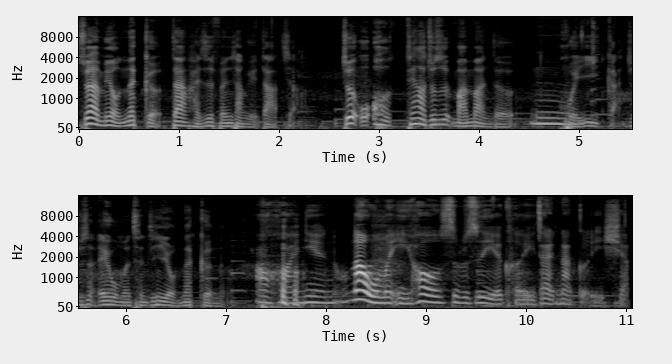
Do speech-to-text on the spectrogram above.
虽然没有那个，但还是分享给大家。就我哦，天啊，就是满满的回忆感，嗯、就是哎、欸，我们曾经有那个呢。好怀念哦！那我们以后是不是也可以再那个一下？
